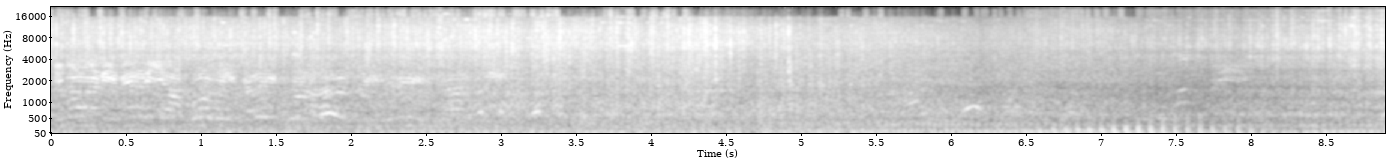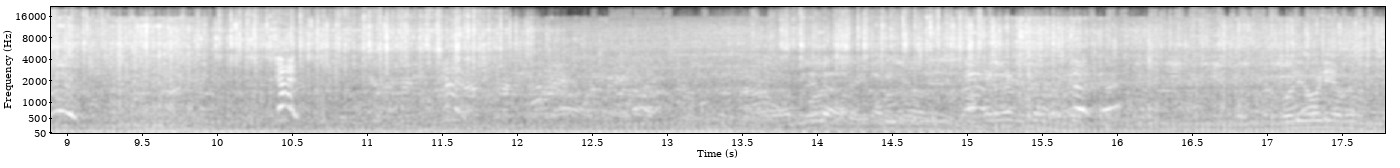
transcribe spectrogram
சிவானி வீரையா கோவில் கலைக்குழு அரசு ஓடி ஓடி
